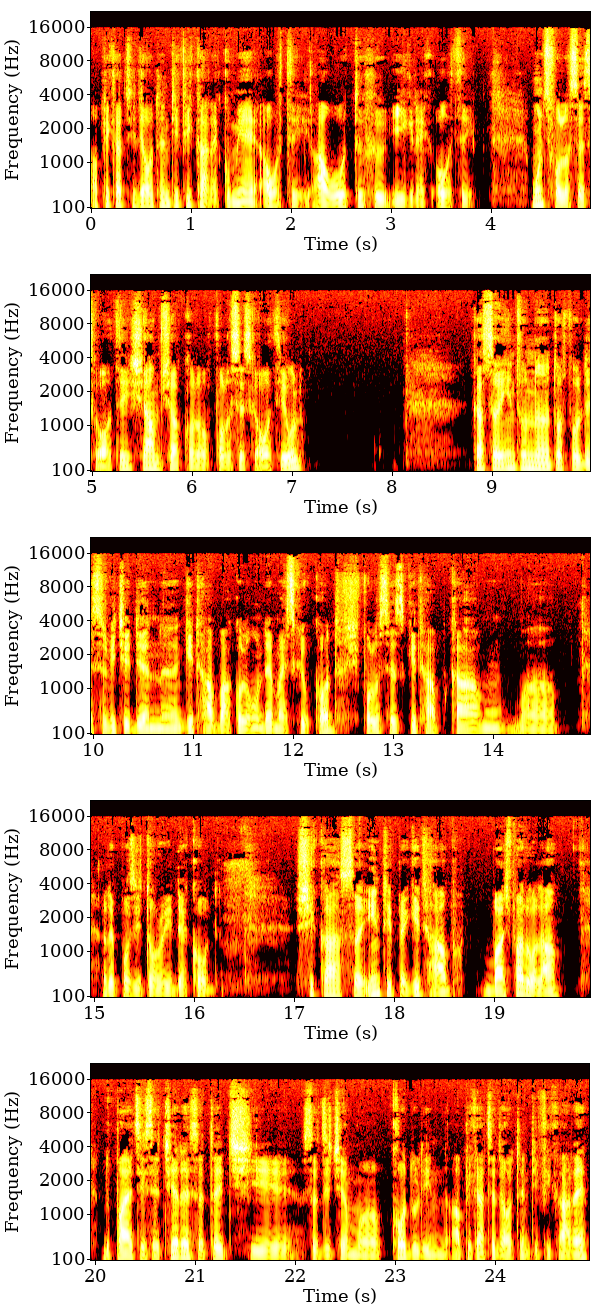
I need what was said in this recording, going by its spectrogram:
aplicații de autentificare, cum e Authy, a u t h y Authy. Mulți folosesc Authy și am și acolo, folosesc Authy-ul ca să intru în uh, tot felul de servicii din uh, GitHub, acolo unde mai scriu cod și folosesc GitHub ca uh, repozitorii de cod. Și ca să intri pe GitHub, bagi parola, după aia ți se cere să treci, să zicem, uh, codul din aplicația de autentificare,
